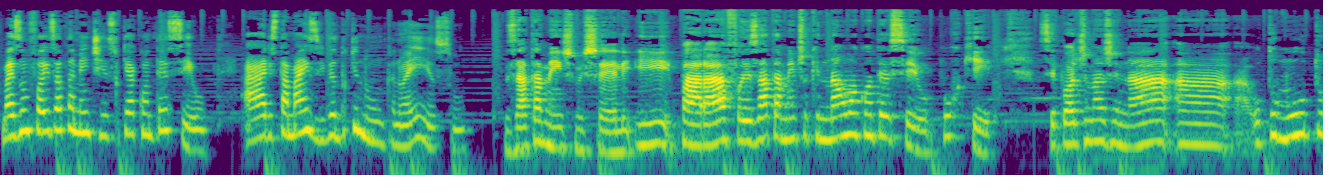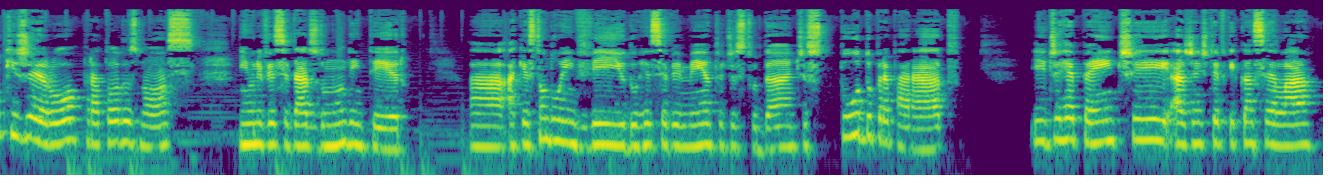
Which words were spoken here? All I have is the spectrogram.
mas não foi exatamente isso que aconteceu. A área está mais viva do que nunca, não é isso? Exatamente, Michele. E parar foi exatamente o que não aconteceu. Por quê? Você pode imaginar a, a, o tumulto que gerou para todos nós em universidades do mundo inteiro. A, a questão do envio, do recebimento de estudantes, tudo preparado. E de repente a gente teve que cancelar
